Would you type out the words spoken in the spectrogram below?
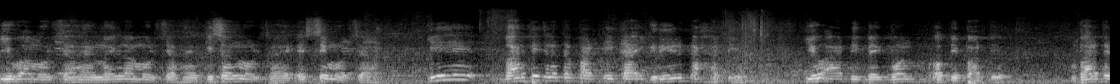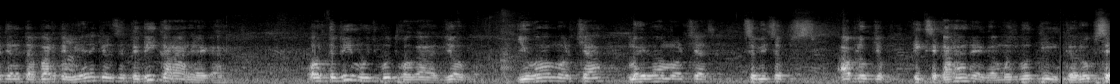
युवा मोर्चा है, महिला मोर्चा है, किसान मोर्चा है, एससी मोर्चा है। ये भारतीय जनता पार्टी का एक रीढ़ का हड्डी है। You are the backbone of the party Bharatiya Janata Party मेरे ख्याल से तभी करा रहेगा और तभी मज़बूत होगा जो युवा मोर्चा, महिला मोर्चा सभी सब आप लोग जब ठीक से करा रहेगा मजबूती के रूप से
